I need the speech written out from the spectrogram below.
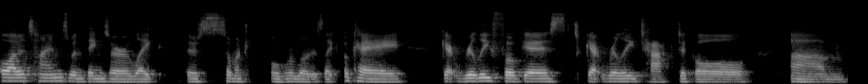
a lot of times when things are like there's so much overload is like okay get really focused get really tactical um,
